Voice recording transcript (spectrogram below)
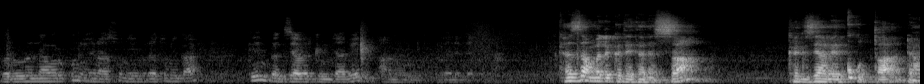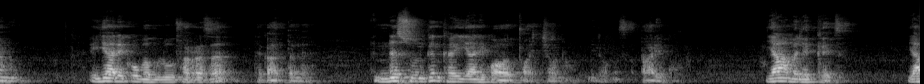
ብሩንና ወርቁን የራሱን የብረቱን ዕቃ ግን በእግዚአብሔር ግምጃ ቤት አኖሩ። ከዛ ምልክት የተነሳ ከእግዚአብሔር ቁጣ ዳኑ። ኢያሪኮ በሙሉ ፈረሰ፣ ተቃጠለ። እነሱን ግን ከኢያሪኮ አወጧቸው ነው የሚለው ታሪኩ። ያ ምልክት ያ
